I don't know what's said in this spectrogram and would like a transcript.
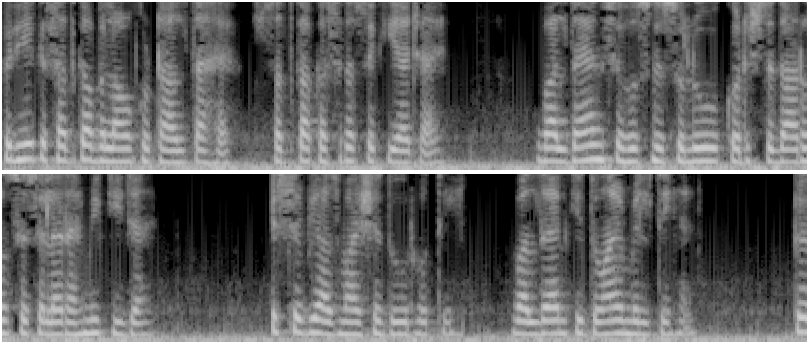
پھر یہ کہ صدقہ بلاؤں کو ٹالتا ہے، صدقہ کثرت سے کیا جائے۔ والدین سے حسن سلوک اور رشتے داروں سے صلاح رحمی کی جائے۔ اس سے بھی آزمائشیں دور ہوتی ہیں۔ والدین کی دعائیں ملتی ہیں۔ پھر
